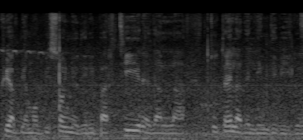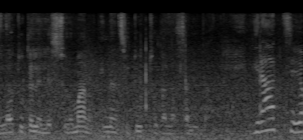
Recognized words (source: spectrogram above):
Qui abbiamo bisogno di ripartire dalla tutela dell'individuo, dalla tutela dell'essere umano, innanzitutto dalla sanità. Grazie.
